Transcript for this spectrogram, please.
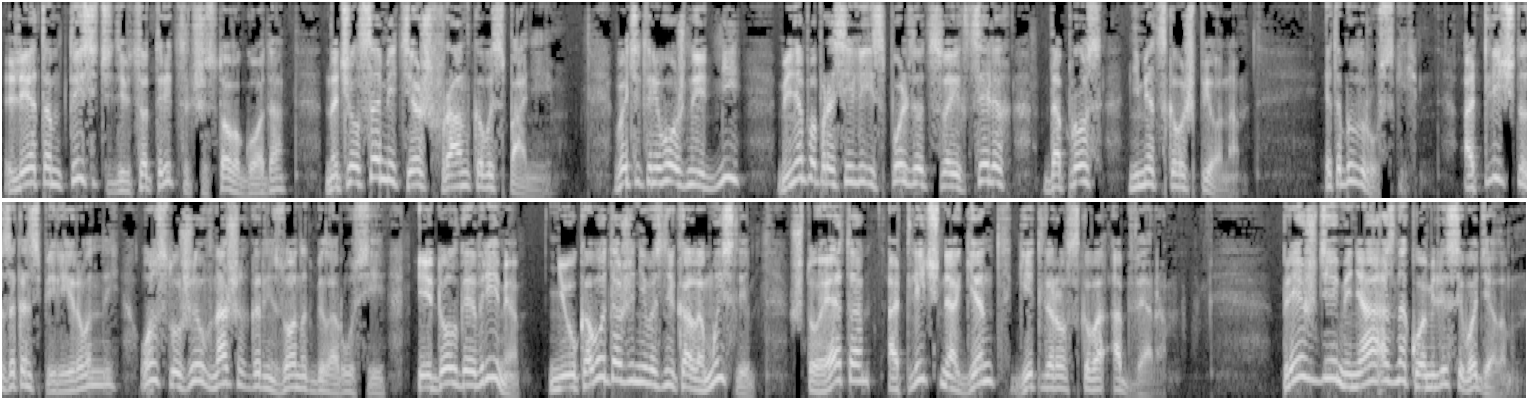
Летом 1936 года начался мятеж Франко в Испании. В эти тревожные дни меня попросили использовать в своих целях допрос немецкого шпиона. Это был русский. Отлично законспирированный, он служил в наших гарнизонах Белоруссии, и долгое время ни у кого даже не возникало мысли, что это отличный агент гитлеровского Абвера. Прежде меня ознакомили с его делом.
